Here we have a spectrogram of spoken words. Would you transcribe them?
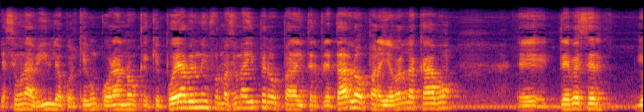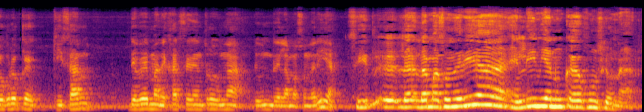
ya sea una Biblia o cualquier un Corán, que, que puede haber una información ahí, pero para interpretarla o para llevarla a cabo eh, debe ser, yo creo que quizá debe manejarse dentro de una de, un, de la masonería. Sí, la, la masonería en línea nunca va a funcionar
